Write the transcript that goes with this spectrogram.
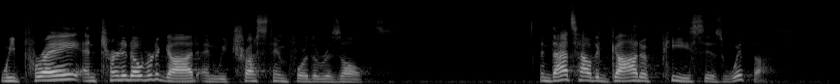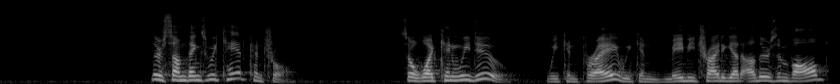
we pray and turn it over to God, and we trust Him for the results. And that's how the God of peace is with us. There's some things we can't control. So, what can we do? We can pray, we can maybe try to get others involved.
